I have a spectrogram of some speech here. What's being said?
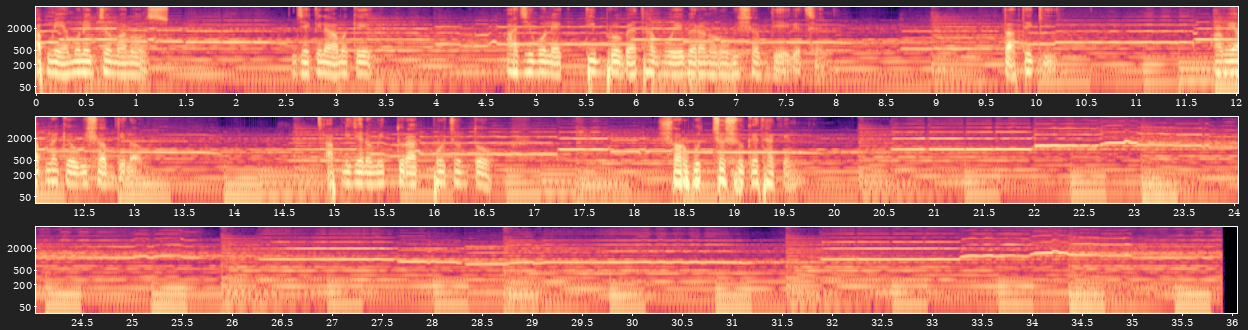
আপনি এমন একজন মানুষ যে কিনা আমাকে আজীবন এক তীব্র ব্যথা বয়ে বেড়ানোর অভিশাপ দিয়ে গেছেন। তাতে কি আমি আপনাকে অভিশাপ দিলাম? আপনি যেন মৃত্যুর আগ পর্যন্ত সর্বোচ্চ সুখে থাকেন।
